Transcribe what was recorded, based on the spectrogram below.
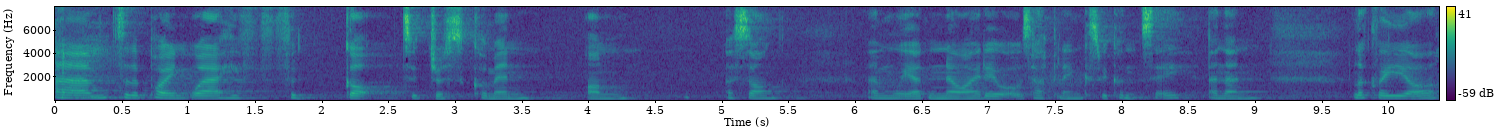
um, to the point where he forgot to just come in on a song, and we had no idea what was happening because we couldn't see. And then, luckily, your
